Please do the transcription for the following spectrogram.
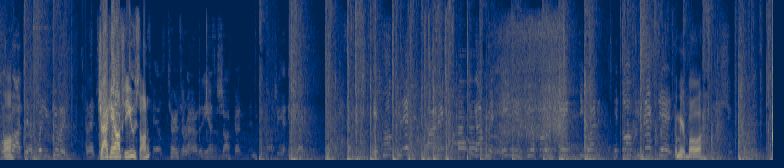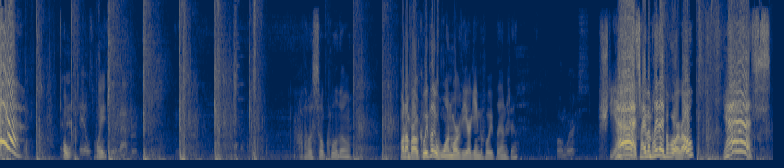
Oh Huh? god, Tails, what are you doing? And then Jacking off to you, Sonic. Tails turns around and he has a shotgun and he's watching it and he's like, he's like, it's all connected, Sonic. The government, aliens, UFOs, Area 51, it's all connected. Come here, boa. And he shoots Ah! Oh, then Tails falls wait. to the bathroom. Oh, that was so cool, though. Hold on, bro. Can we play one more VR game before we play Undertale? Boneworks? Sh- Yes! I haven't played that before, bro. Yes!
